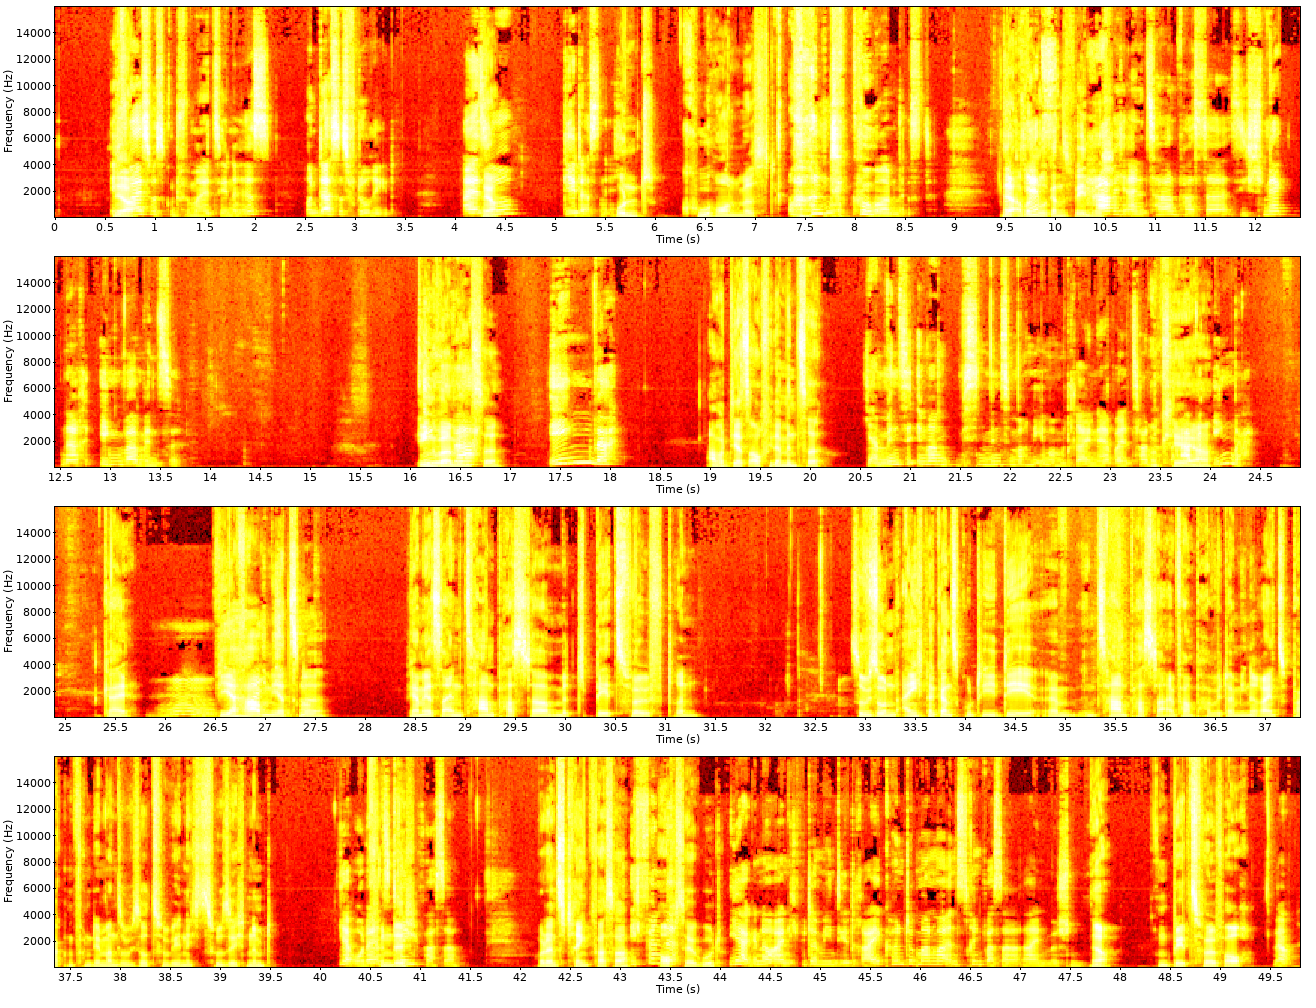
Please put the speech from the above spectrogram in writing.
Ich ja. weiß, was gut für meine Zähne ist und das ist Fluorid. Also geht das nicht. Und Kuhhornmist. Und Kuhhornmist. Ja, aber nur ganz wenig. habe ich eine Zahnpasta, sie schmeckt nach Ingwerminze. Ingwerminze? Ingwer. Aber jetzt auch wieder Minze. Ja, Minze immer, ein bisschen Minze machen die immer mit rein, ne? Weil Zahnpasta, okay, aber ja. Ingwer. Geil. Mm, wir haben jetzt eine, wir haben jetzt eine Zahnpasta mit B12 drin sowieso eigentlich eine ganz gute Idee, ähm, in Zahnpasta einfach ein paar Vitamine reinzupacken, von denen man sowieso zu wenig zu sich nimmt. Ja, oder ins Trinkwasser. Oder ins Trinkwasser. Ich finde, auch sehr gut. Ja, genau. Eigentlich Vitamin D3 könnte man mal ins Trinkwasser reinmischen. Ja. Und B12 auch. Ja.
